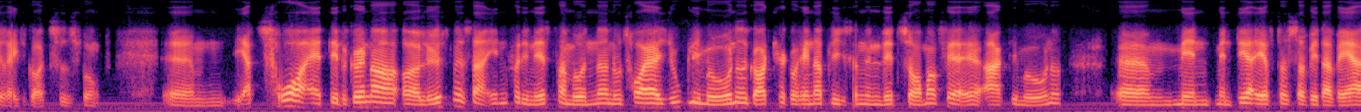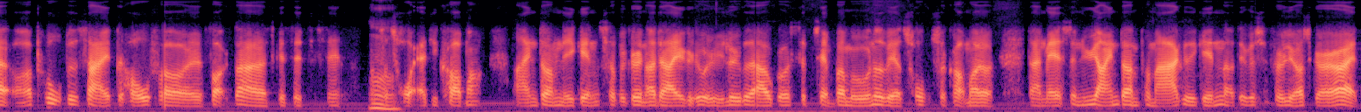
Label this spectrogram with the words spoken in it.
et rigtig godt tidspunkt. Øhm, jeg tror, at det begynder at løsne sig inden for de næste par måneder. Nu tror jeg, at juli måned godt kan gå hen og blive sådan en lidt sommerferieagtig måned. Øhm, men, men derefter så vil der være ophobet sig et behov for øh, folk, der skal sætte sig selv. Mm. Så tror jeg, at de kommer ejendommen igen, så begynder der i, i løbet af august-september måned, ved at tro, så kommer der en masse nye ejendomme på markedet igen, og det vil selvfølgelig også gøre, at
